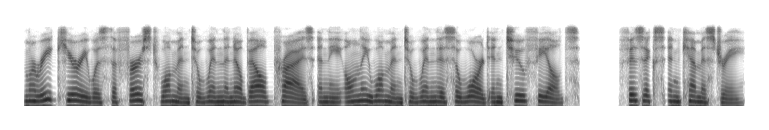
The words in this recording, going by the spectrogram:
Marie Curie was the first woman to win the Nobel Prize and the only woman to win this award in two fields, physics and chemistry.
